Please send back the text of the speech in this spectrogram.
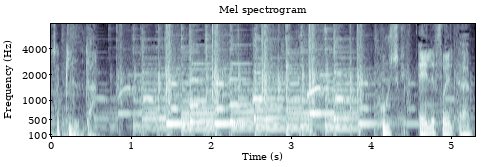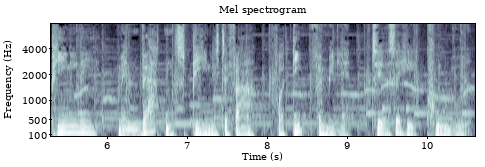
Så glæd dig. Husk, alle forældre er pinlige, men verdens pinligste far får din familie til at se helt cool ud.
